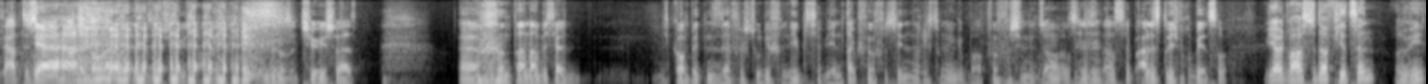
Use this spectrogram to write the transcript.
fertig. Ja. Alles auf einmal. Irgendwie nur so tschüss, weißt äh, Und dann habe ich halt mich komplett in diese Studie verliebt. Ich habe jeden Tag fünf verschiedene Richtungen gebaut, fünf verschiedene Genres, Mhm. das. Ich habe alles durchprobiert, so. Wie alt warst du da? 14? Oder wie?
